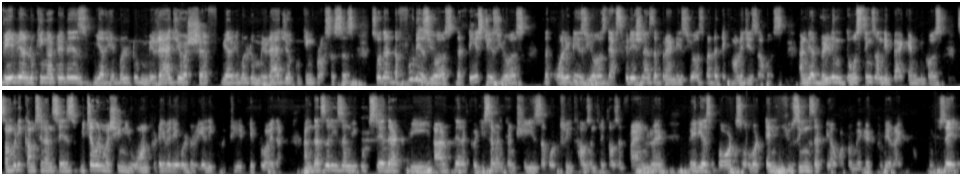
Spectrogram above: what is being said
way we are looking at it is we are able to mirage your chef we are able to mirage your cooking processes so that the food is yours the taste is yours the quality is yours the aspiration as a brand is yours but the technology is ours. And we are building those things on the back end because somebody comes in and says whichever machine you want today we're able to really quickly deploy that. And that's the reason we could say that we are there are 27 countries about 3000 3500 various bots over 10 cuisines that we have automated today right now. To say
